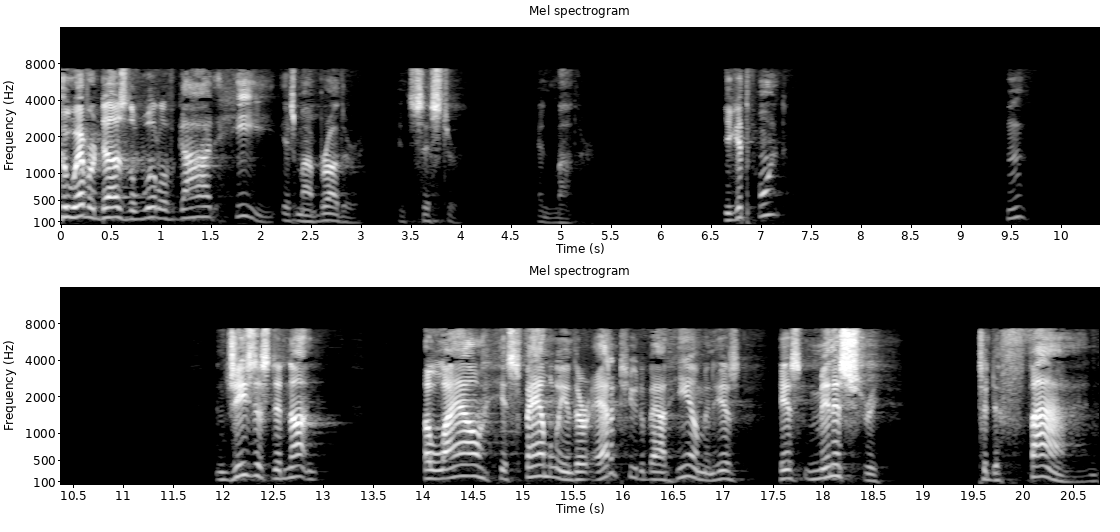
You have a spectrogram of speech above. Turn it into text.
Whoever does the will of God, he is my brother and sister and mother. You get the point? Hmm? And Jesus did not allow his family and their attitude about him and his, his ministry to define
